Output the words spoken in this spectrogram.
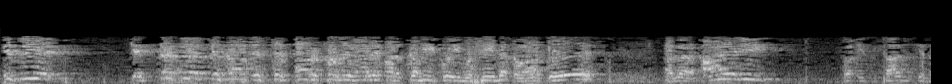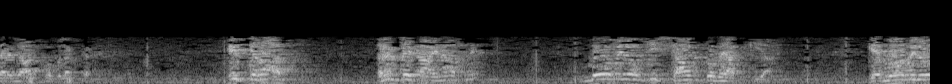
اس لیے کہ کثرت کے ساتھ استفار کرنے والے پر کبھی کوئی مصیبت ہوا کے اگر آئے گی، تو انسان کے درجات کو بلند کرے گی اس کے بعد رب کائنات نے مومنوں کی شان کو بیان کیا ہے کہ مومنوں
